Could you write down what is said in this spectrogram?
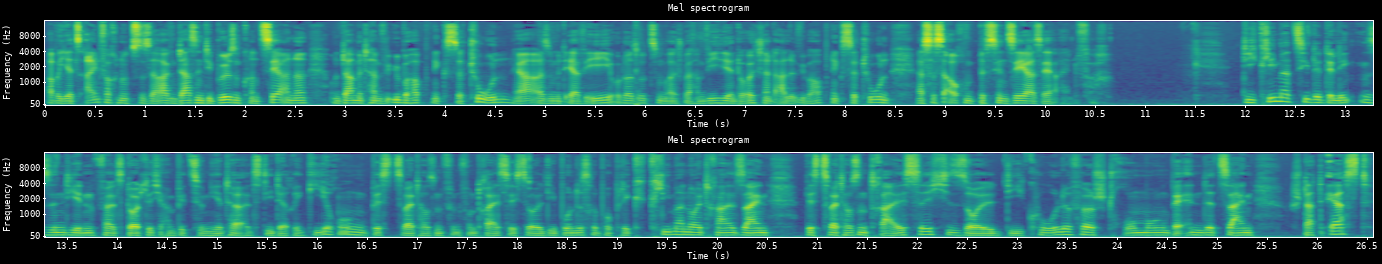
Aber jetzt einfach nur zu sagen, da sind die bösen Konzerne und damit haben wir überhaupt nichts zu tun. Ja, also mit RWE oder so zum Beispiel haben wir hier in Deutschland alle überhaupt nichts zu tun. Das ist auch ein bisschen sehr, sehr einfach. Die Klimaziele der Linken sind jedenfalls deutlich ambitionierter als die der Regierung. Bis 2035 soll die Bundesrepublik klimaneutral sein. Bis 2030 soll die Kohleverstromung beendet sein. Statt erst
